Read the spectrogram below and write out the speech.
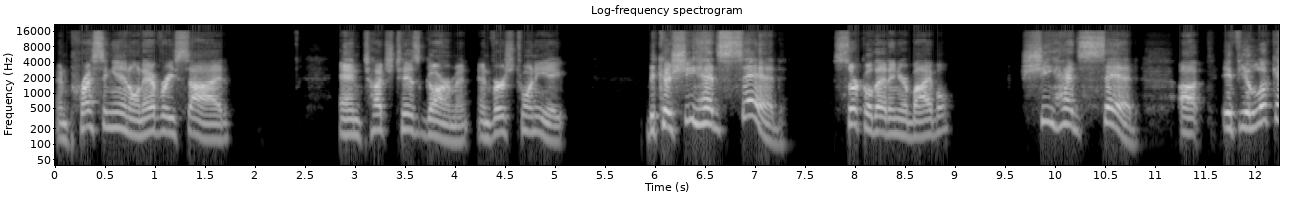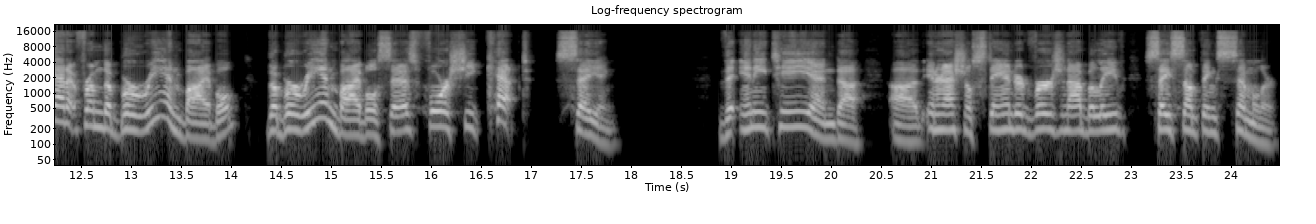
and pressing in on every side, and touched his garment. And verse 28, because she had said, circle that in your Bible. She had said, uh, if you look at it from the Berean Bible, the Berean Bible says, for she kept saying. The NET and uh, uh, International Standard Version, I believe, say something similar.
